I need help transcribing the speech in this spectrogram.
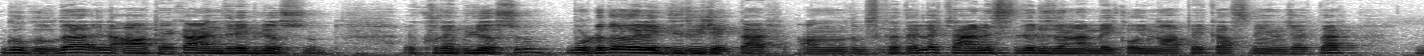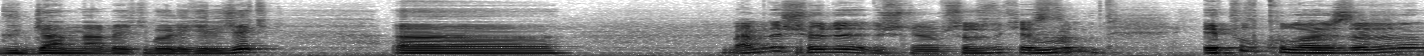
Google'da yine APK indirebiliyorsun, e, kurabiliyorsun. Burada da öyle yürüyecekler anladığımız kadarıyla. Kendi siteleri üzerinden belki oyunun APK'sını yayınlayacaklar. Güncellemeler belki böyle gelecek. Ee, Ben bir de şöyle düşünüyorum. Sözlü kestim. Apple kullanıcılarının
